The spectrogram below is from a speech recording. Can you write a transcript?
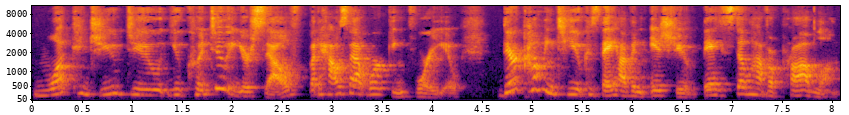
what could you do? You could do it yourself, but how's that working for you? They're coming to you because they have an issue. They still have a problem.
